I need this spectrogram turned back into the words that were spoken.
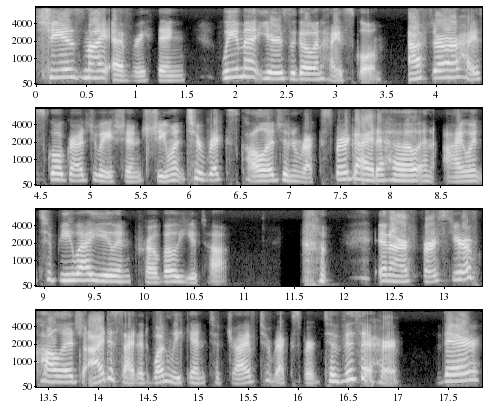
She is my everything. We met years ago in high school. After our high school graduation, she went to Ricks College in Rexburg, Idaho, and I went to BYU in Provo, Utah. in our first year of college, I decided one weekend to drive to Rexburg to visit her. There,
